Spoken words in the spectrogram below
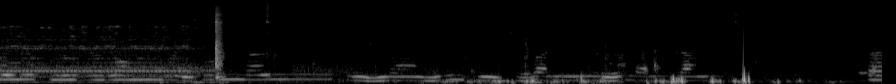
มนุษย์มีอารมณ์ไม่สมบังขึ้นบ้านที่สวรรค์เหนือบันลังก์ พระ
